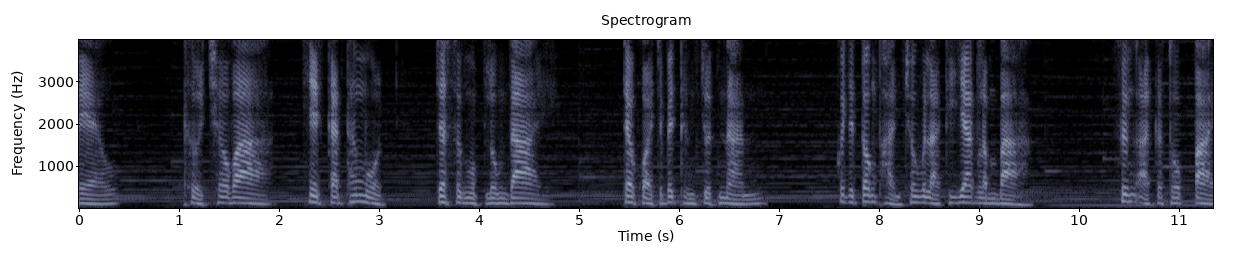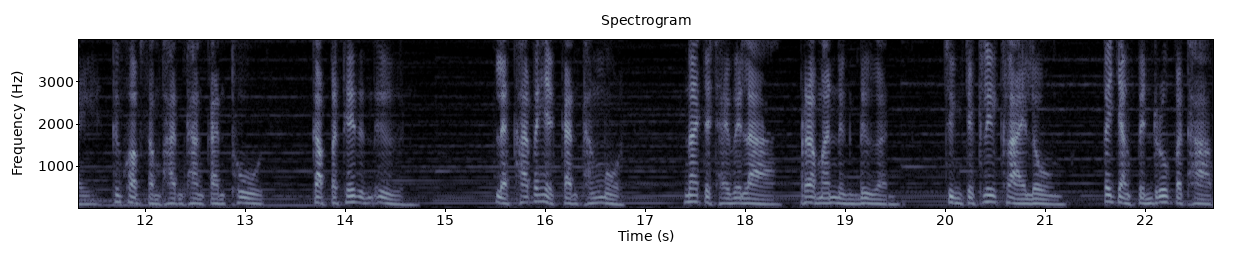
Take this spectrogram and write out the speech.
แล้ว เธอเชื่อว่าเหตุการณ์ทั้งหมดจะสงบลงได้ แต่กว่าจะไปถึงจุดนั้น ก็จะต้องผ่านช่วงเวลาที่ยากลำบาก ซึ่งอาจกระทบไปถึงความสัมพันธ์ทางการทูตกับประเทศอื่นๆ และคาดว่าเหตุการณ์ทั้งหมด น่าจะใช้เวลาประมาณหนึ่งเดือน จึงจะคลี่คลายลงได้อย่างเป็นรูปธรรม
